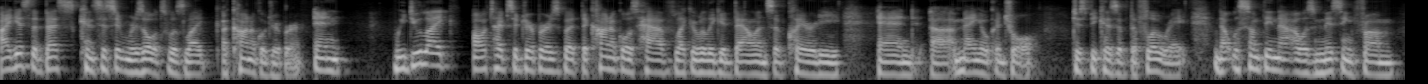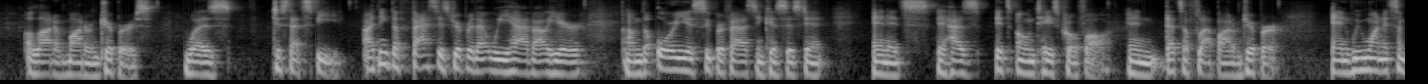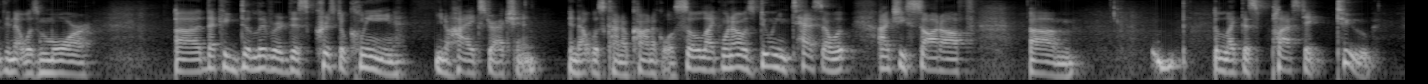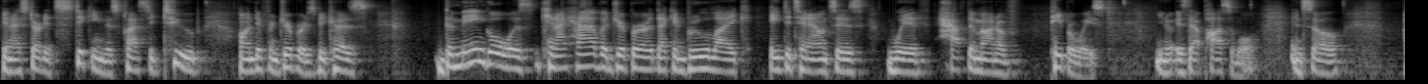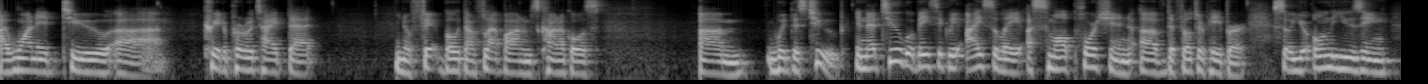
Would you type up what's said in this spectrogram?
I guess, the best consistent results was like a conical dripper. And we do like all types of drippers, but the conicals have like a really good balance of clarity and uh, manual control just because of the flow rate. And that was something that I was missing from a lot of modern drippers was just that speed. I think the fastest dripper that we have out here, um, the Orea is super fast and consistent, and it's it has its own taste profile, and that's a flat bottom dripper. And we wanted something that was more uh, that could deliver this crystal clean, you know, high extraction, and that was kind of conical. So like when I was doing tests, I, I actually sawed off um, like this plastic tube, and I started sticking this plastic tube on different drippers because the main goal was can I have a dripper that can brew like eight to 10 ounces with half the amount of paper waste? You know, is that possible? And so I wanted to uh, create a prototype that, you know, fit both on flat bottoms, conicals, um, with this tube. And that tube will basically isolate a small portion of the filter paper. So you're only using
